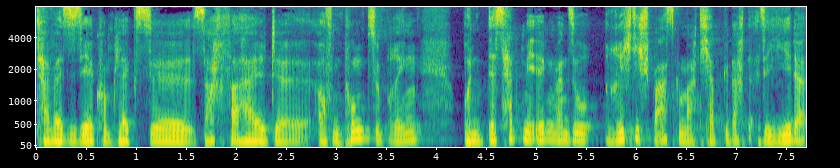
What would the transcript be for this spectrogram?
teilweise sehr komplexe Sachverhalte auf den Punkt zu bringen. Und das hat mir irgendwann so richtig Spaß gemacht. Ich habe gedacht, also jeder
